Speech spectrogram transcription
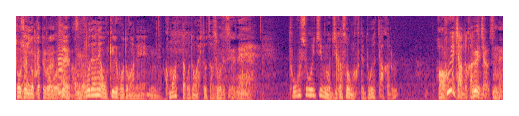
東証に乗っかってるわけですね。ここでね、起きることがね、困ったことが一つある。そうですよね。東証一部の時価総額ってどうやって測る？はあ増えちゃうんだよ勝手に増えちゃうんですね。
